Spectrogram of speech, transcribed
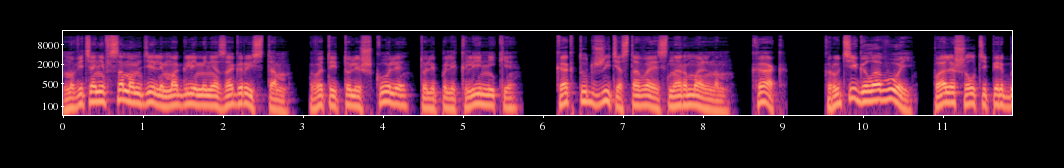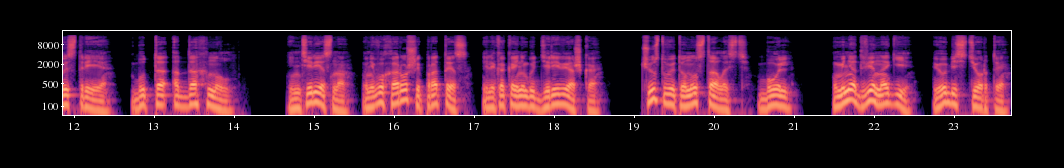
Но ведь они в самом деле могли меня загрызть там, в этой то ли школе, то ли поликлинике. Как тут жить, оставаясь нормальным? Как? Крути головой. Паля шел теперь быстрее, будто отдохнул. Интересно, у него хороший протез или какая-нибудь деревяшка? Чувствует он усталость, боль. У меня две ноги, и обе стерты.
